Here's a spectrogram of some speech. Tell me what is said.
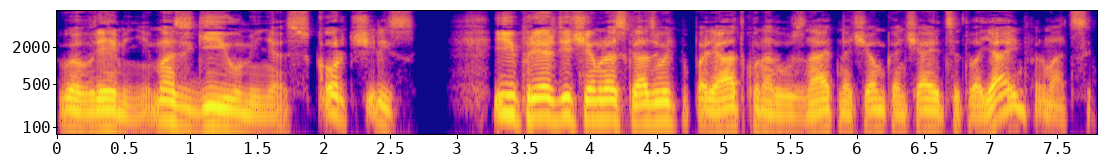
во времени мозги у меня скорчились. И прежде чем рассказывать по порядку, надо узнать, на чем кончается твоя информация.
